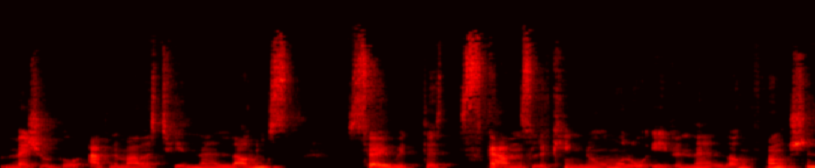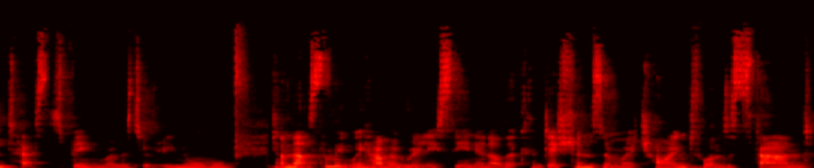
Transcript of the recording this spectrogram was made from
measurable abnormality in their lungs. So, with the scans looking normal or even their lung function tests being relatively normal. And that's something we haven't really seen in other conditions. And we're trying to understand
